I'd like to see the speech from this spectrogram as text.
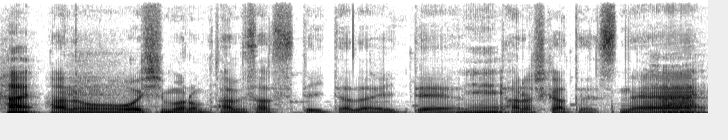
はいあの美味しいものも食べさせていただいて、ね楽しかったですね。はい。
